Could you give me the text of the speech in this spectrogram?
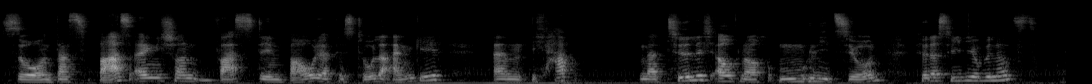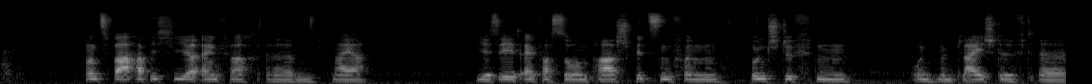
So, und das war es eigentlich schon, was den Bau der Pistole angeht. Ähm, ich habe natürlich auch noch Munition für das Video benutzt. Und zwar habe ich hier einfach, ähm, naja, wie ihr seht, einfach so ein paar Spitzen von Buntstiften und einem Bleistift äh,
